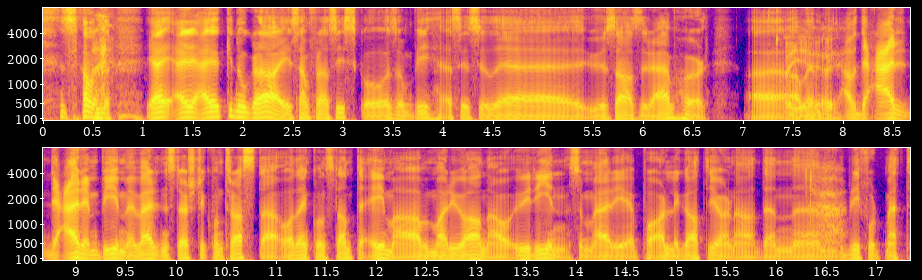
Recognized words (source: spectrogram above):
savner jeg, jeg, jeg, er jo ikke noe glad i San Francisco som by. Jeg syns jo det er USAs rævhøl. Uh, oi, oi. Det, er, det, er, en by med verdens største kontraster, og den konstante eima av marihuana og urin som er i, på alle gatehjørner, den uh, blir fort mett.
